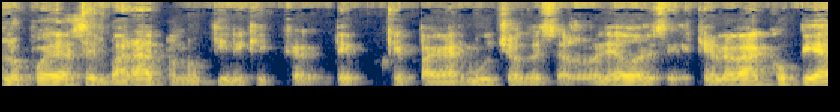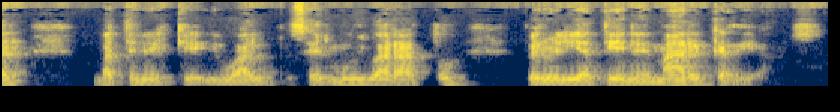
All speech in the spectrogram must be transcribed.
lo puede hacer barato, no tiene que, que, pagar muchos desarrolladores. El que le va a copiar va a tener que igual ser muy barato, pero él ya tiene marca, digamos.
